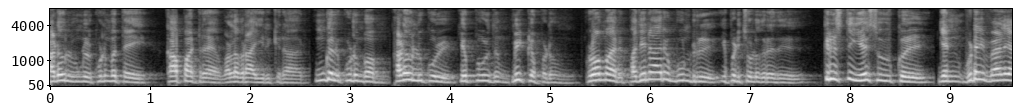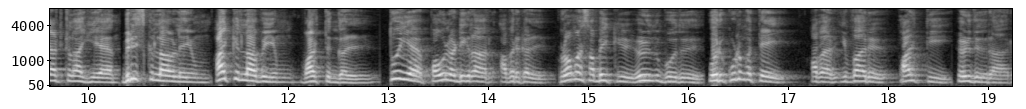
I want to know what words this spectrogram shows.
கடவுள் உங்கள் குடும்பத்தை காப்பாற்ற வல்லவராய் இருக்கிறார் உங்கள் குடும்பம் கடவுளுக்குள் எப்பொழுதும் மீட்கப்படும். ரோமர் பதினாறு மூன்று இப்படி சொல்கிறது கிறிஸ்து இயேசுவுக்குள் என் உடை வேலையாட்களாகிய பிரிஸ்கில்லாவையும் ஆக்கில்லாவையும் வாழ்த்துங்கள். தூய பவுல் அடிகிறார் அவர்கள் ரோம சபைக்கு எழுதும்போது ஒரு குடும்பத்தை அவர் இவ்வாறு வாழ்த்தி எழுதுகிறார்.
